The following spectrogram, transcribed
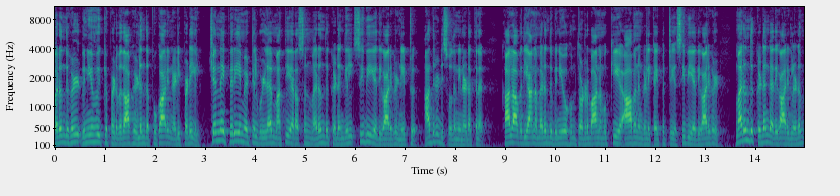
மருந்துகள் விநியோகிக்கப்படுவதாக எழுந்த புகாரின் அடிப்படையில் சென்னை பெரியமேட்டில் உள்ள மத்திய அரசின் மருந்து கிடங்கில் சிபிஐ அதிகாரிகள் நேற்று அதிரடி சோதனை நடத்தினர். காலாவதியான மருந்து விநியோகம் தொடர்பான முக்கிய ஆவணங்களை கைப்பற்றிய சிபிஐ அதிகாரிகள் மருந்து கிடங்கு அதிகாரிகளிடம்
